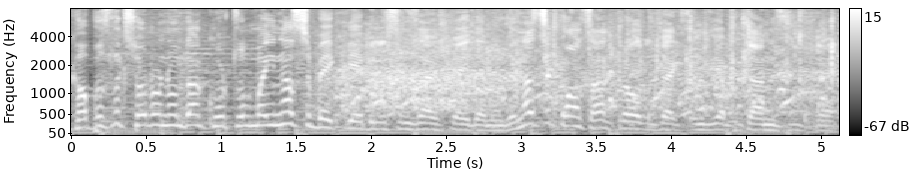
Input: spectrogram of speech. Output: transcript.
...kabızlık sorunundan kurtulmayı nasıl bekleyebilirsiniz her şeyden önce? Nasıl konsantre olacaksınız yapacağınız işe?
